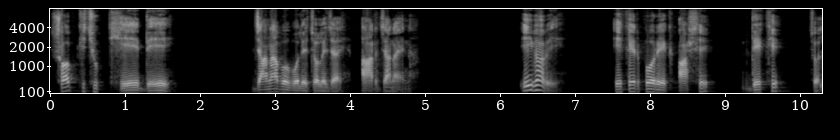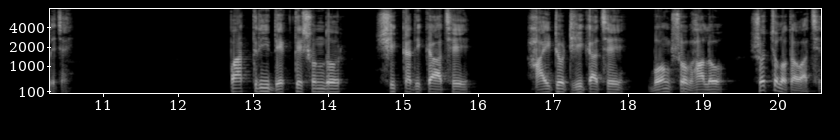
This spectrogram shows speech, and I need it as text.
সব কিছু খেয়ে দে জানাব বলে চলে যায়, আর জানায় না। এইভাবে একের পর এক আসে, দেখে চলে যায়। পাত্রী দেখতে সুন্দর, শিক্ষা দীক্ষা আছে, হাইটও ঠিক আছে, বংশ ভালো, সচ্ছলতাও আছে।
